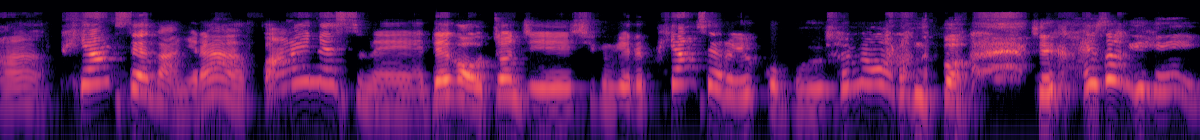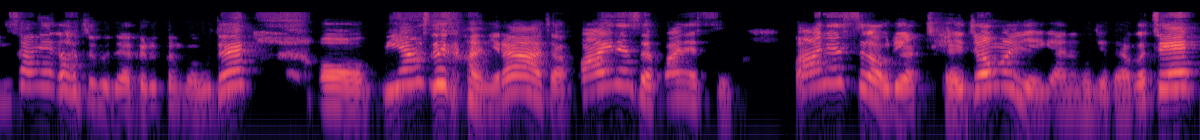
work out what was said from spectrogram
아, 피앙세가 아니라 파이낸스네. 내가 어쩐지 지금 얘를 피앙세로 읽고 뭘 거. 지금 해석이 이상해가지고 내가 그랬던 거거든. 어, 피앙세가 아니라 자, 파이낸스, 파이낸스. 파이낸스가 우리가 재정을 얘기하는 거지, 그렇지?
